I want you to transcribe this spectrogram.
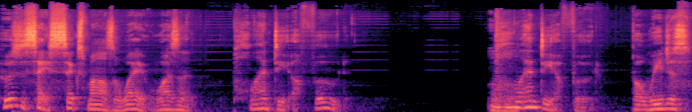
Who's to say six miles away wasn't plenty of food? Mm-hmm. Plenty of food, but we just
